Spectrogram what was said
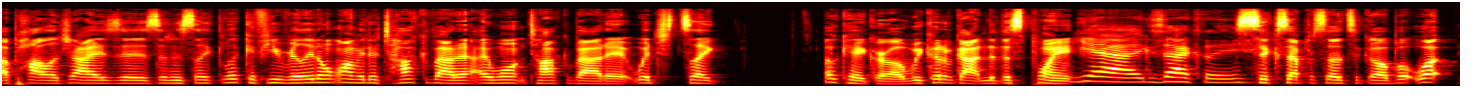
apologizes and is like, "Look, if you really don't want me to talk about it, I won't talk about it." Which it's like, okay, girl, we could have gotten to this point Yeah, exactly. six episodes ago. But what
